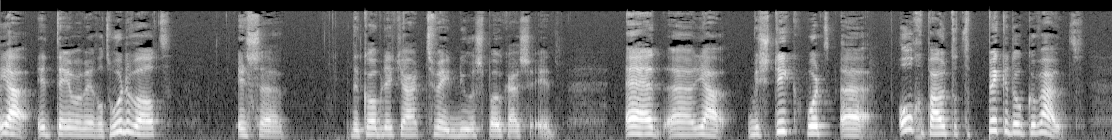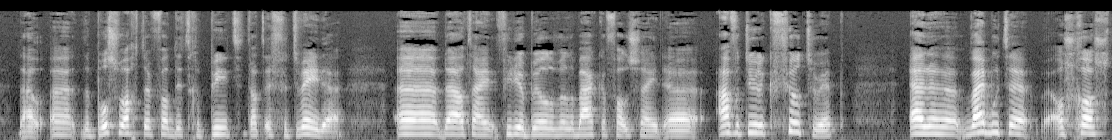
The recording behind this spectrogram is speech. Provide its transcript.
ja, in themawereld Woerdewald is er komen dit jaar twee nieuwe spookhuizen in. En ja, Mystiek wordt omgebouwd tot de Pikkendonker Woud. Nou, de boswachter van dit gebied, dat is verdwenen. Nadat hij videobeelden wilde maken van zijn avontuurlijke fieldtrip. En wij moeten als gast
